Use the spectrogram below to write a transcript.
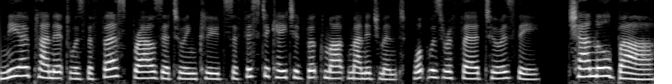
NeoPlanet was the first browser to include sophisticated bookmark management, what was referred to as the channel bar.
